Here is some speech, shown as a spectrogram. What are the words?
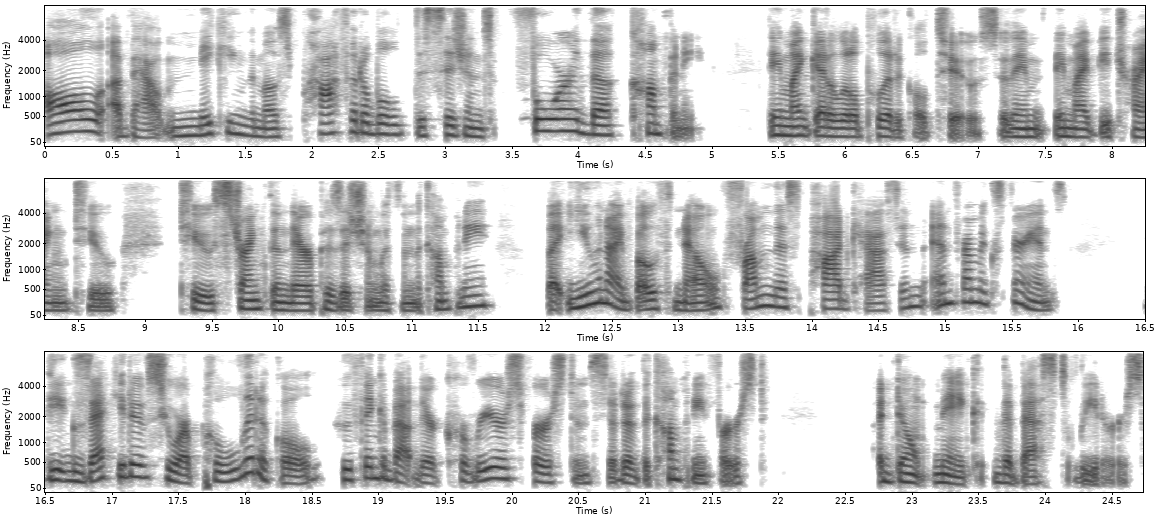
all about making the most profitable decisions for the company. They might get a little political too. So they they might be trying to to strengthen their position within the company, but you and I both know from this podcast and, and from experience, the executives who are political, who think about their careers first instead of the company first, uh, don't make the best leaders.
